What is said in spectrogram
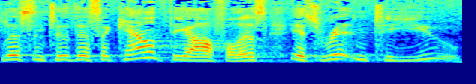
Listen to this account, Theophilus. It's written to you.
